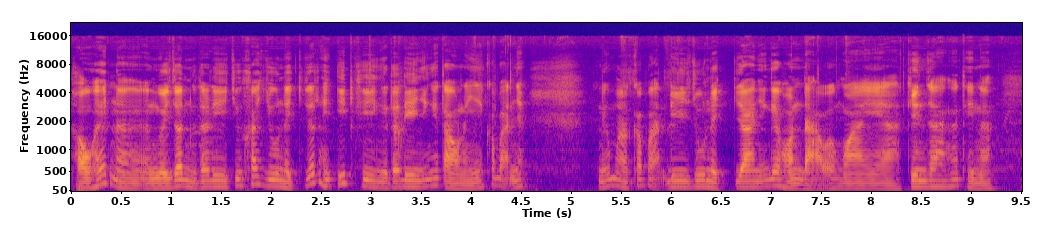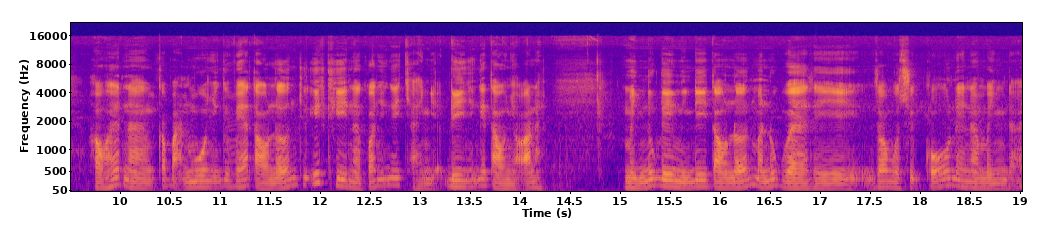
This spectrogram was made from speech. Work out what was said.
hầu hết là người dân người ta đi chứ khách du lịch rất là ít khi người ta đi những cái tàu này nhé các bạn nhé. Nếu mà các bạn đi du lịch ra những cái hòn đảo ở ngoài à, Kiên Giang ấy, thì là hầu hết là các bạn mua những cái vé tàu lớn chứ ít khi là có những cái trải nghiệm đi những cái tàu nhỏ này. Mình lúc đi mình đi tàu lớn mà lúc về thì do một sự cố nên là mình đã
